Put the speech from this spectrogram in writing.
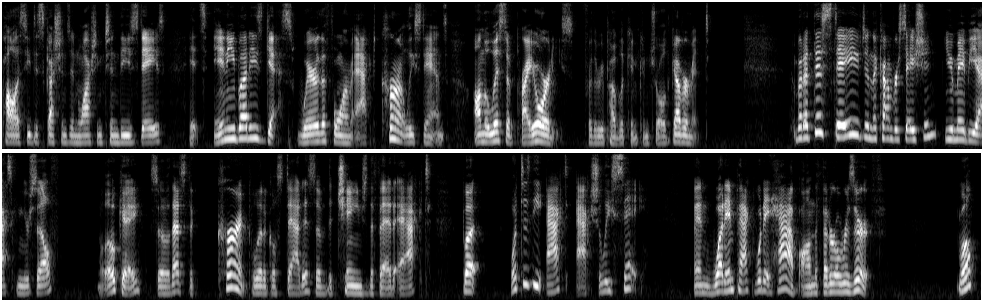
policy discussions in Washington these days, it's anybody's guess where the FORM Act currently stands on the list of priorities for the Republican controlled government. But at this stage in the conversation, you may be asking yourself, well, okay, so that's the current political status of the Change the Fed Act, but what does the act actually say? And what impact would it have on the Federal Reserve? Well,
